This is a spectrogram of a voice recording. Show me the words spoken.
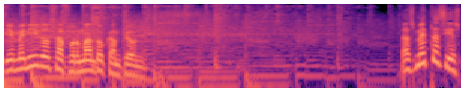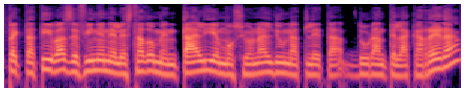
Bienvenidos a Formando Campeones. Las metas y expectativas definen el estado mental y emocional de un atleta durante la carrera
